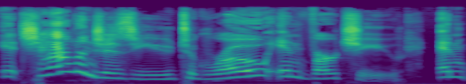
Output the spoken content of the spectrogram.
it challenges you to grow in virtue. And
